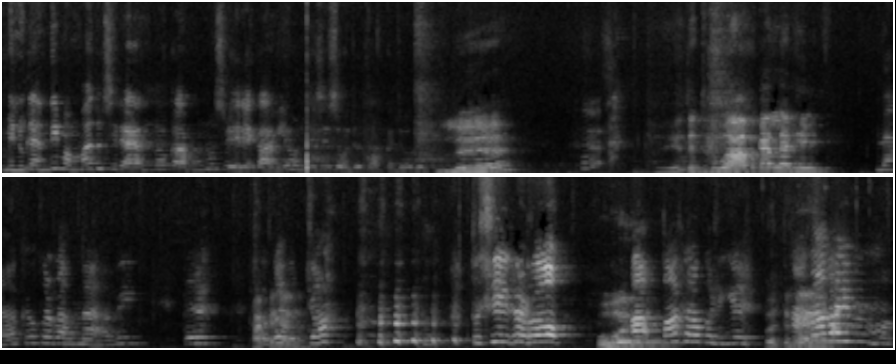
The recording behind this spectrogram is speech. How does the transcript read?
ਮੈਨੂੰ ਕਹਿੰਦੀ ਮੰਮਾ ਤੁਸੀਂ ਰਹਿਣ ਦਿਓ ਕੰਮ ਨੂੰ ਸਵੇਰੇ ਕਰ ਲਿਓ ਹੁਣ ਤੁਸੀਂ ਸੋ ਜਾਓ ਥੱਕ ਜਾਓਗੇ। ਲੈ। ਇਹ ਤੇ ਤੂੰ ਆਪ ਕਰ ਲੈ ਫੇਰ। ਮੈਂ ਕਿਉਂ ਕਰਾਂ? ਮੈਂ ਵੀ ਤੇ ਥੱਕ ਜਾਣਾ। ਬੱਚਾ ਤੁਸੀਂ ਕਰੋ। ਓਏ ਆਪਾਂ ਕਿਆ ਕਰੀਏ? ਪੁੱਤ ਮੈਂ ਭਾਈ ਮੰਮਾ।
